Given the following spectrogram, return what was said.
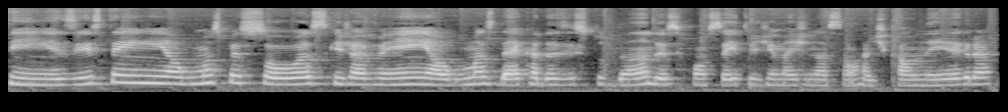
Sim, existem algumas pessoas que já vêm algumas décadas estudando esse conceito de imaginação radical negra.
